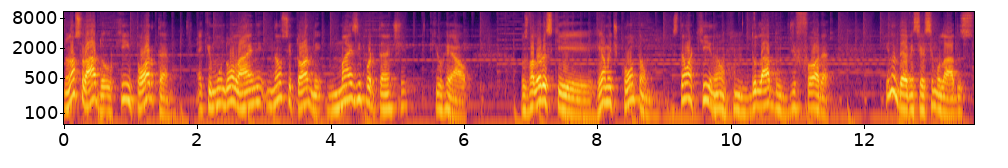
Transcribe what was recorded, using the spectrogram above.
Do nosso lado, o que importa é que o mundo online não se torne mais importante que o real. Os valores que realmente contam estão aqui, não, do lado de fora e não devem ser simulados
